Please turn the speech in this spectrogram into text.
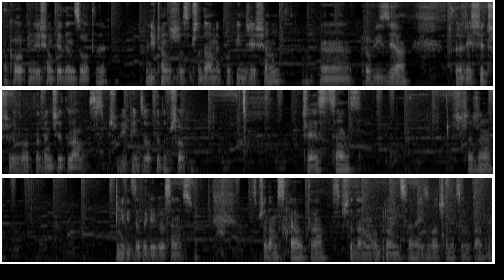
około 51 zł. Licząc, że sprzedamy po 50, e, prowizja 43 zł będzie dla nas, czyli 5 zł do przodu. Czy jest sens? Szczerze, nie widzę takiego sensu. Sprzedam skauta, sprzedam obrońcę i zobaczymy co wypadnie.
